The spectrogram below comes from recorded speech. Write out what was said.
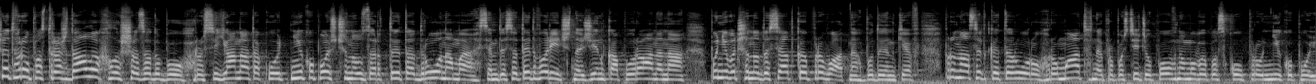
Четверо постраждалих лише за добу. Росіяни атакують Нікопольщину з арти та дронами. 72-річна жінка поранена. Понівечено десятки приватних будинків. Про наслідки терору громад не пропустіть у повному випуску про Нікополь.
